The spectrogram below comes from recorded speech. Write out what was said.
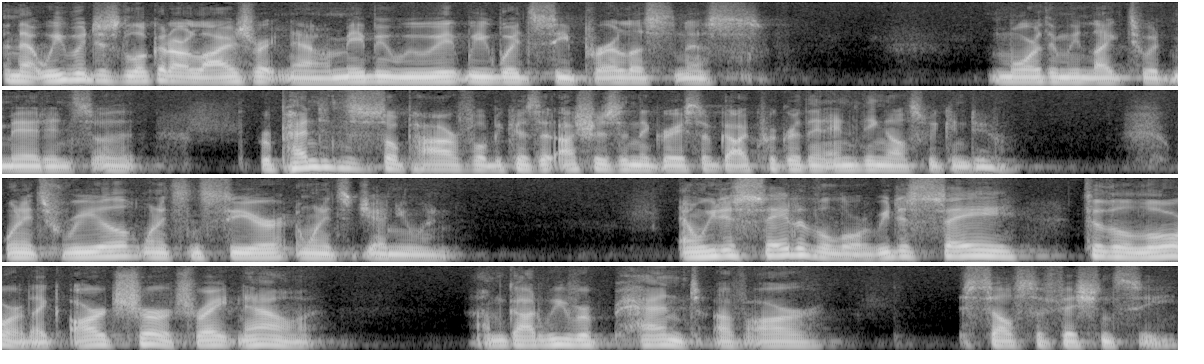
And that we would just look at our lives right now, and maybe we, we would see prayerlessness more than we'd like to admit. And so repentance is so powerful because it ushers in the grace of God quicker than anything else we can do. When it's real, when it's sincere, and when it's genuine. And we just say to the Lord, we just say to the Lord, like our church right now, um, God, we repent of our self sufficiency.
